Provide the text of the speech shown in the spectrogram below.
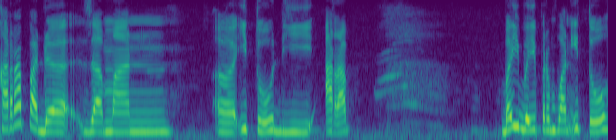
Karena pada zaman uh, itu di Arab bayi-bayi perempuan itu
